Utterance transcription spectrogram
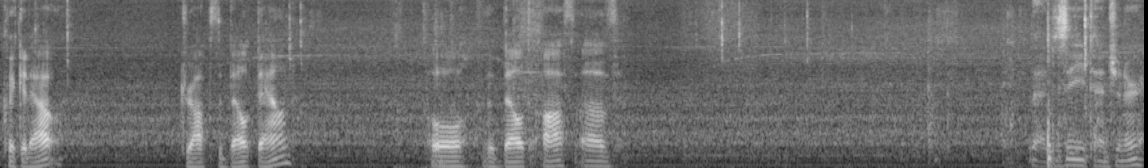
Click it out. Drop the belt down. Pull the belt off of that Z tensioner.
